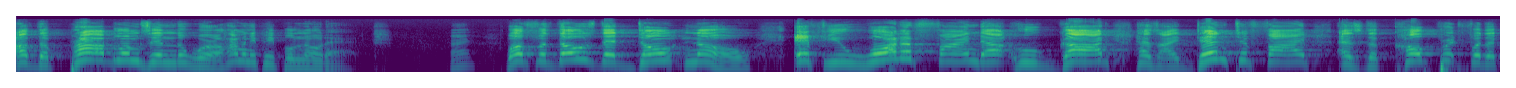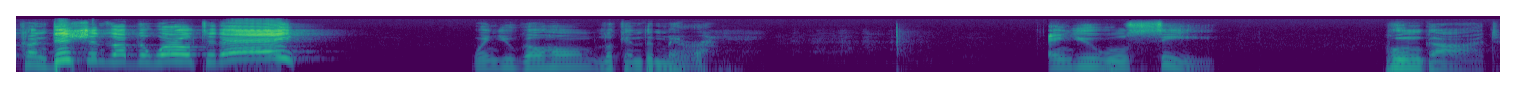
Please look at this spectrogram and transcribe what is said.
of the problems in the world? How many people know that? Well, for those that don't know, if you want to find out who God has identified as the culprit for the conditions of the world today, when you go home, look in the mirror. And you will see whom God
